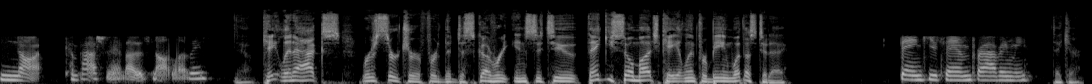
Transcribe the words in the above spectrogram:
not compassionate. That is not loving yeah. Caitlyn Axe, researcher for the Discovery Institute. Thank you so much, Caitlyn, for being with us today. Thank you, Tim, for having me. Take care.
